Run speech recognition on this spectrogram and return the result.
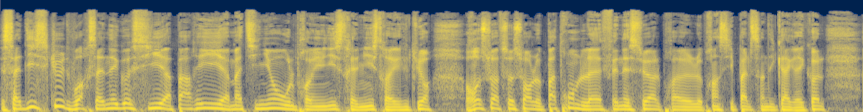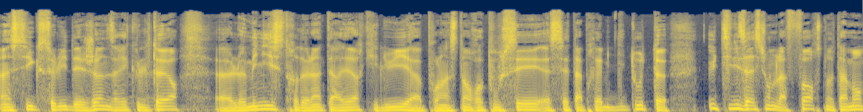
ça discute, voire ça négocie à Paris, à Matignon, où le Premier ministre et le ministre de l'Agriculture reçoivent ce soir le patron de la FNSEA, le principal syndicat agricole, ainsi que celui des jeunes agriculteurs, euh, le ministre de l'Intérieur qui lui a pour l'instant repoussé cet après-midi toute utilisation de la force, notamment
